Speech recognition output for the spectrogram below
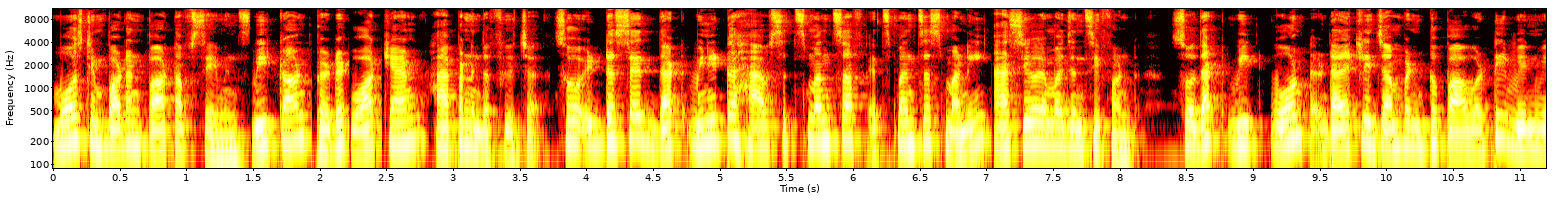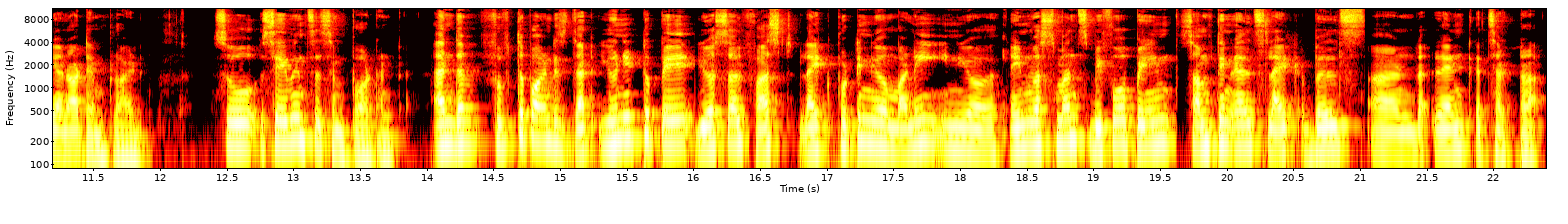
most important part of savings. We can't predict what can happen in the future. So it is said that we need to have six months of expenses money as your emergency fund so that we won't directly jump into poverty when we are not employed. So savings is important. And the fifth point is that you need to pay yourself first, like putting your money in your investments before paying something else like bills and rent, etc.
